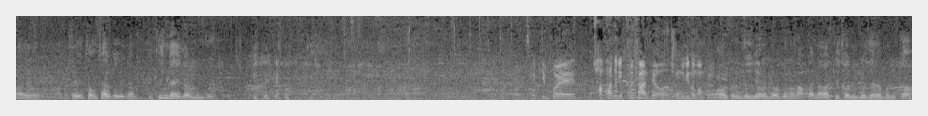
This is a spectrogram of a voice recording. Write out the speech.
아유, 여기 경찰도 그냥 굉장히 젊은데. 김포에 좌파들이 그렇게 많대요. 중국인도 많고요. 어, 그런데 여, 여기는 아까 내가 길거리 조사해 보니까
